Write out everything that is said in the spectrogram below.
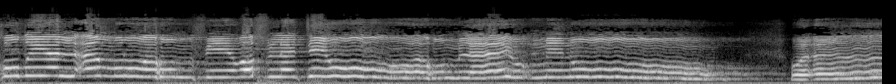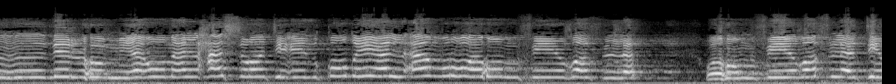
قضي الأمر وهم في غفلة وهم لا يؤمنون. وأنذرهم يوم الحسرة إذ قضي الأمر وهم في غفلة وهم في غفلة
